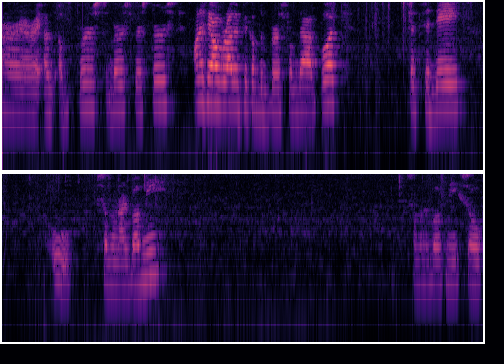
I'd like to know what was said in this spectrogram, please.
Alright, alright, a, a burst, burst, burst, burst. Honestly, I would rather pick up the burst from that, but so today, ooh, someone right above me. someone above me, so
